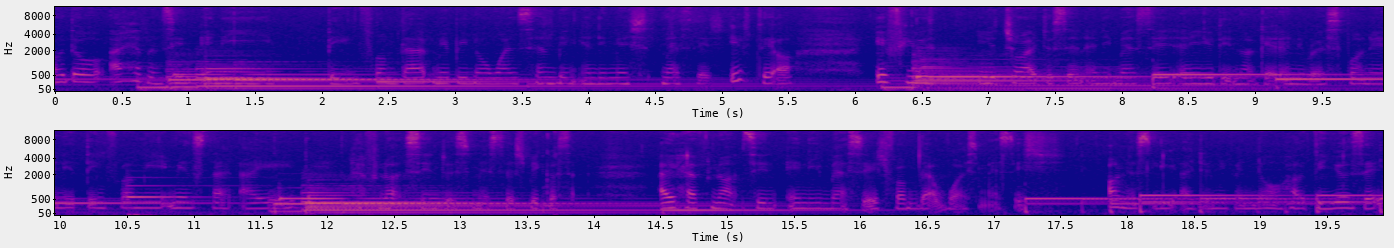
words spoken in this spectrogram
Although i haven't seen anything from that maybe no one sending any mes- message. If they are if you you try to send any message and you did not get any response or anything from me it means that i have not seen this message because i have not seen any message from that voice message. Honestly i use it.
